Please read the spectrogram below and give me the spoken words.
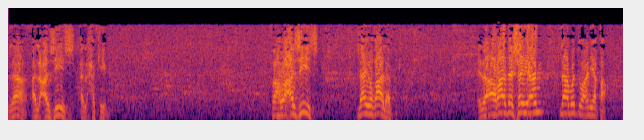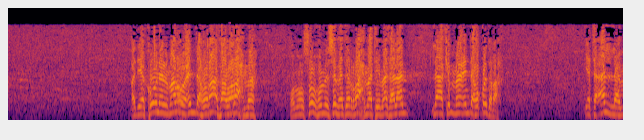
لا العزيز الحكيم. فهو عزيز لا يغالب. إذا أراد شيئا لا بد أن يقع. قد يكون المرء عنده رأفة ورحمة وموصوف من صفة الرحمة مثلا لكن ما عنده قدرة. يتألم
